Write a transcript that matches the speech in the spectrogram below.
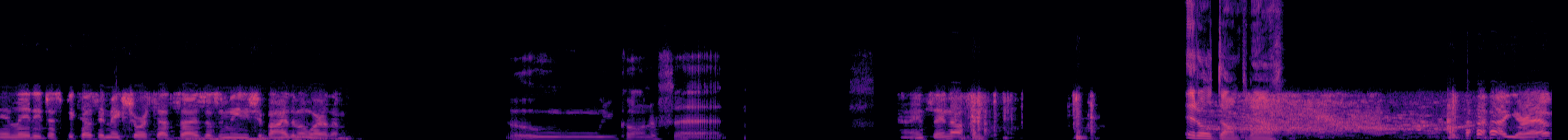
Hey, lady, just because they make shorts that size doesn't mean you should buy them and wear them. Oh, you calling her fat? I ain't say nothing. It'll dump now. You're out.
